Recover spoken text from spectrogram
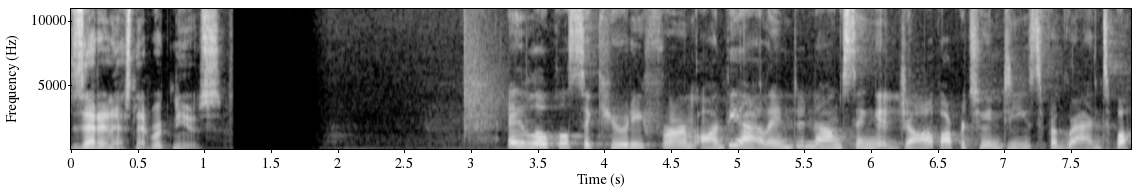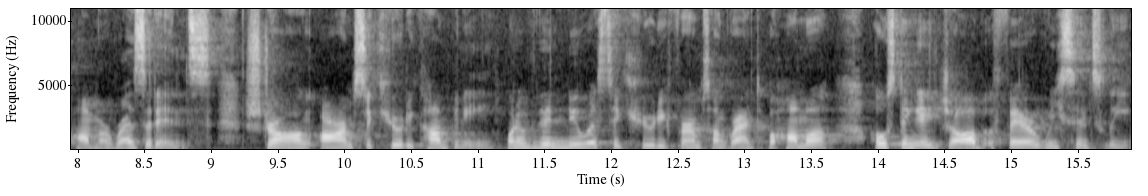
ZNS Network News. A local security firm on the island announcing job opportunities for Grand Bahama residents. Strong Arm Security Company, one of the newest security firms on Grand Bahama, hosting a job fair recently.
